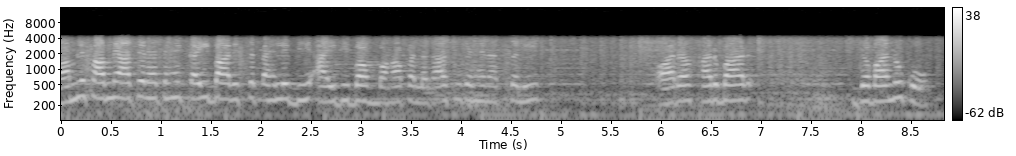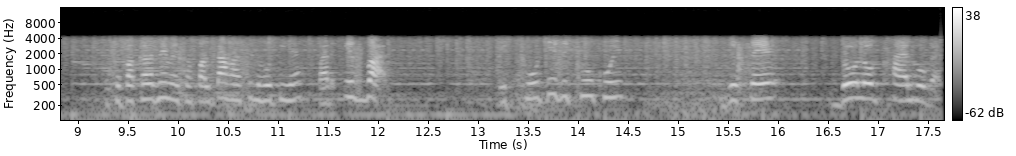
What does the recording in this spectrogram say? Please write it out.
मामले सामने आते रहते हैं। कई बार इससे पहले भी आईडी बम वहाँ पर लगा चुके हैं नक्सली। और हर बार जवानों को उसे पकड़ने में सफलता हासिल होती है। पर इस बार एक छोटी सी चूक हुई, जिससे दो लोग घायल हो गए।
